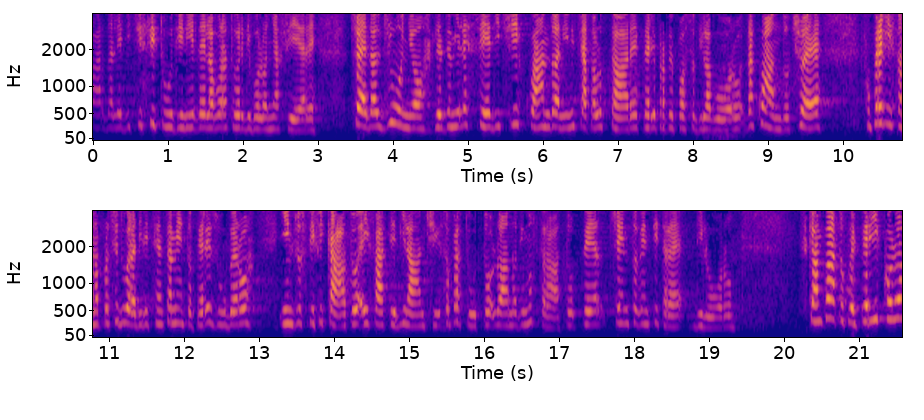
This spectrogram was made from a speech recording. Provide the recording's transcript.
riguarda le vicissitudini dei lavoratori di Bologna Fiere, cioè dal giugno del 2016 quando hanno iniziato a lottare per il proprio posto di lavoro, da quando cioè fu prevista una procedura di licenziamento per esubero ingiustificato e i fatti e i bilanci soprattutto lo hanno dimostrato per 123 di loro. Scampato quel pericolo,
